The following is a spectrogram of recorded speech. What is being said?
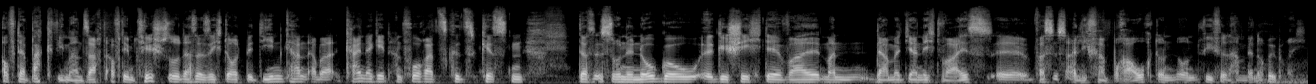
auf der Back, wie man sagt, auf dem Tisch, so dass er sich dort bedienen kann. Aber keiner geht an Vorratskisten. Das ist so eine No-Go-Geschichte, weil man damit ja nicht weiß, äh, was ist eigentlich verbraucht und, und wie viel haben wir noch übrig.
